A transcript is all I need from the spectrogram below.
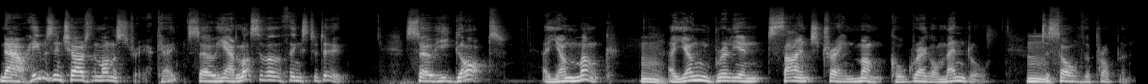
Now, he was in charge of the monastery, okay? So he had lots of other things to do. So he got a young monk, a young, brilliant, science trained monk called Gregor Mendel to solve the problem.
